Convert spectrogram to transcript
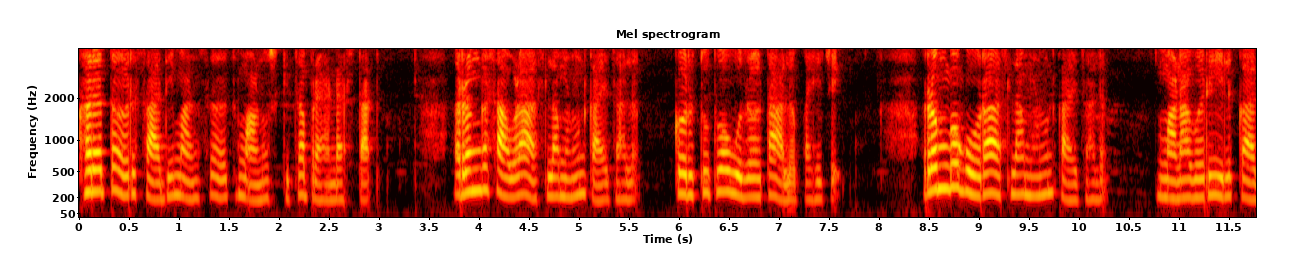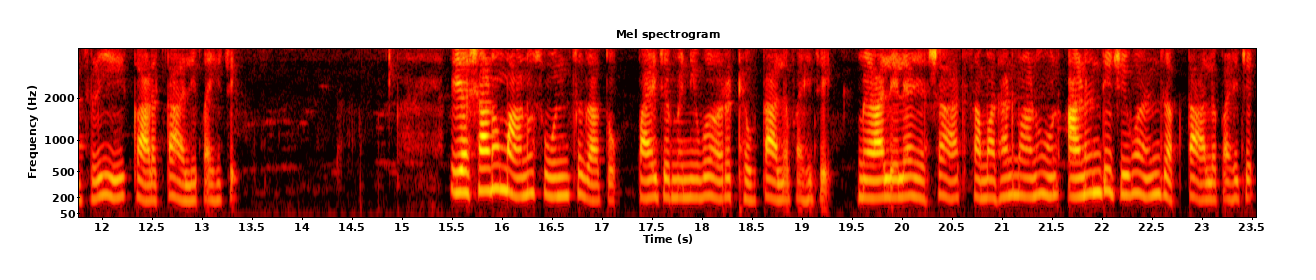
खरं तर साधी माणसंच माणुसकीचा ब्रँड असतात. रंग सावळा असला म्हणून काय झालं? कर्तृत्व उजळता आलं पाहिजे. रंग गोरा असला म्हणून काय झालं? मनावरील काजळी काढता आली पाहिजे. यशानं माणूस उंच जातो. पाय जमिनीवर ठेवता आलं पाहिजे. मिळालेल्या यशात समाधान मानून आनंदी जीवन जगता आलं पाहिजे.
